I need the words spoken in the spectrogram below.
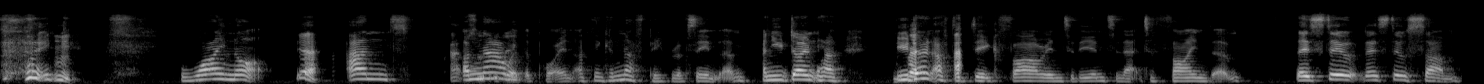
Like, Mm. why not? Yeah, And I'm now at the point, I think enough people have seen them, and you don't have you don't have to dig far into the internet to find them. There's still there's still some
